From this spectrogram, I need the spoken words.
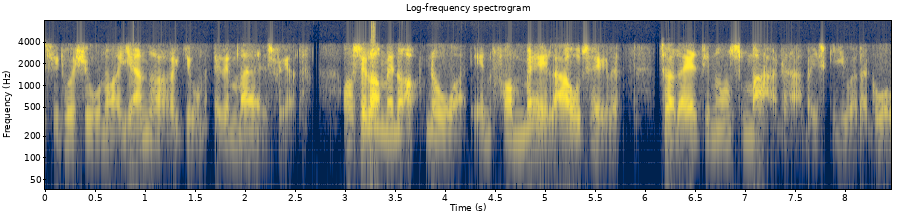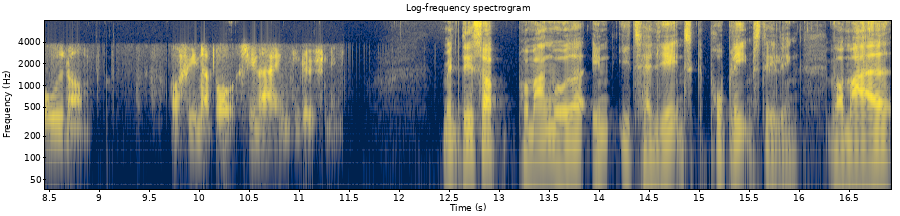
situationer og i andre regioner er det meget svært. Og selvom man opnår en formel aftale, så er der altid nogle smarte arbejdsgiver, der går udenom og finder på sin egen løsning. Men det er så på mange måder en italiensk problemstilling. Hvor meget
